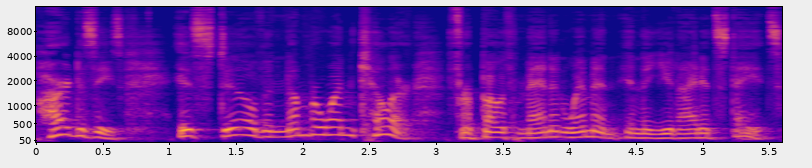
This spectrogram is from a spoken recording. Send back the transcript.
Heart disease is still the number one killer for both men and women in the United States.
